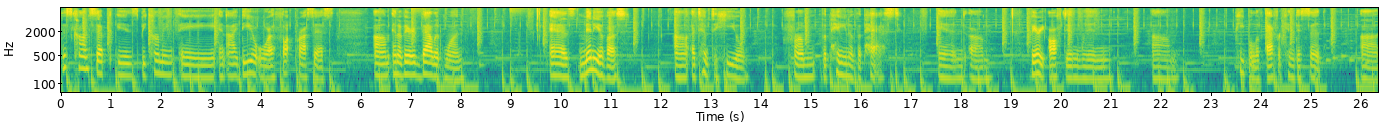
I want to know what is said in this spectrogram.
this concept is becoming a an idea or a thought process um, and a very valid one, as many of us uh, attempt to heal from the pain of the past. And um, very often, when um, people of African descent uh,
